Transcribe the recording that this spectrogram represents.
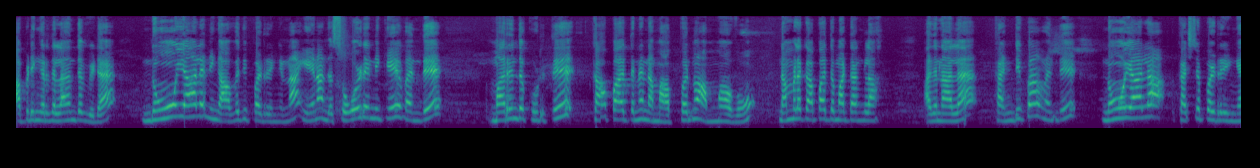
அப்படிங்கறதெல்லாம் இதை விட நோயால நீங்க அவதிப்படுறீங்கன்னா ஏன்னா அந்த சோழனுக்கே வந்து மருந்தை கொடுத்து காப்பாத்தின நம்ம அப்பனும் அம்மாவும் நம்மளை காப்பாத்த மாட்டாங்களா? அதனால கண்டிப்பா வந்து நோயால கஷ்டப்படுறீங்க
